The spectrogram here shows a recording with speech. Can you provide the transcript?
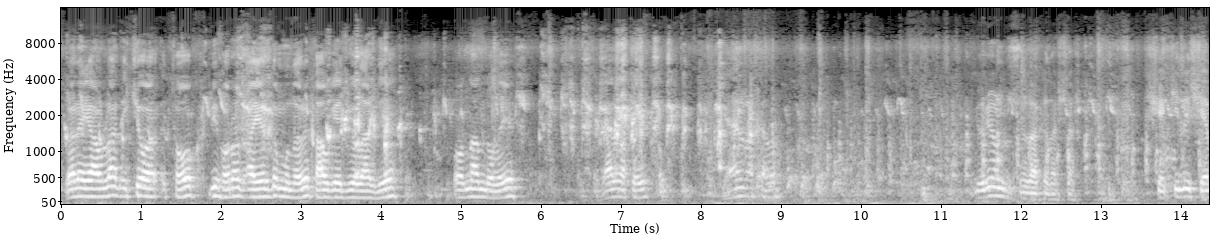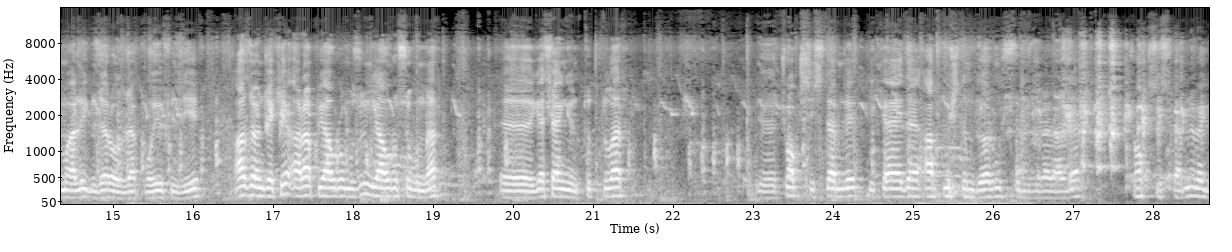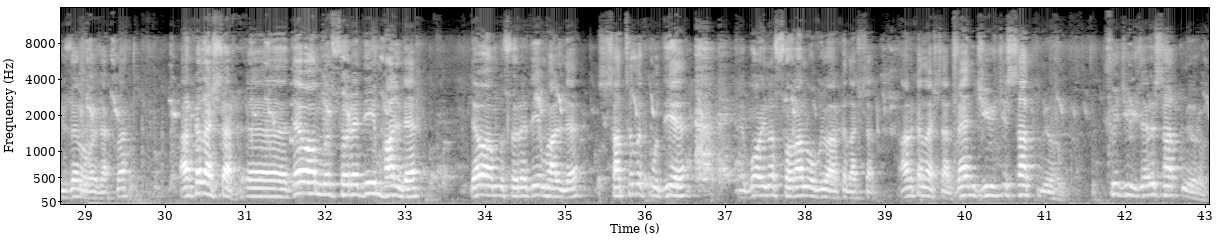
Böyle yavrular iki tavuk bir horoz ayırdım bunları kavga ediyorlar diye. Ondan dolayı gel bakayım. Gel bakalım. Görüyor musunuz arkadaşlar? Şekili, şemali güzel olacak boyu fiziği. Az önceki Arap yavrumuzun yavrusu bunlar. Ee, geçen gün tuttular. Ee, çok sistemli. Hikayede atmıştım görmüşsünüzdür herhalde. Çok sistemli ve güzel olacaklar. Arkadaşlar e, devamlı söylediğim halde devamlı söylediğim halde satılık mı diye e, boyuna soran oluyor arkadaşlar. Arkadaşlar ben civci satmıyorum. Şu civcileri satmıyorum.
